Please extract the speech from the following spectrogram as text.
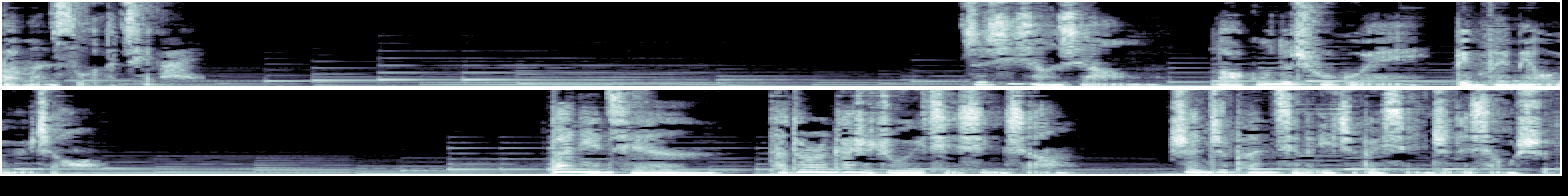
把门锁了起来。仔细想想。老公的出轨并非没有预兆。半年前，她突然开始注意起形象，甚至喷起了一直被闲置的香水。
